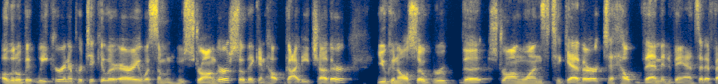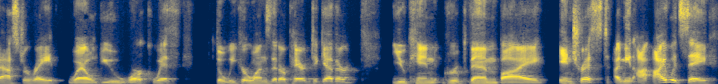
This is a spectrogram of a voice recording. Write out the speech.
a little bit weaker in a particular area with someone who's stronger so they can help guide each other you can also group the strong ones together to help them advance at a faster rate while you work with the weaker ones that are paired together. You can group them by interest. I mean I, I would say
